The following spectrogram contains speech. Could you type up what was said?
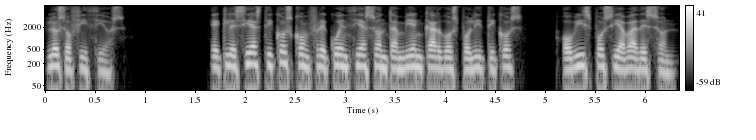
Los oficios. Eclesiásticos con frecuencia son también cargos políticos, obispos y abades son.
